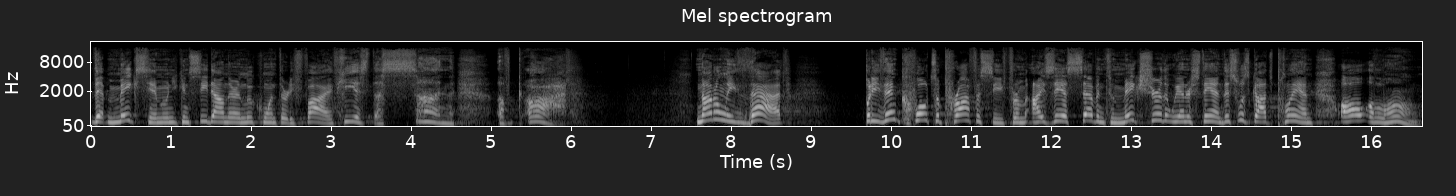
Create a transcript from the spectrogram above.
that makes him, when you can see down there in Luke 135, he is the Son of God. Not only that, but he then quotes a prophecy from Isaiah 7 to make sure that we understand this was God's plan all along.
